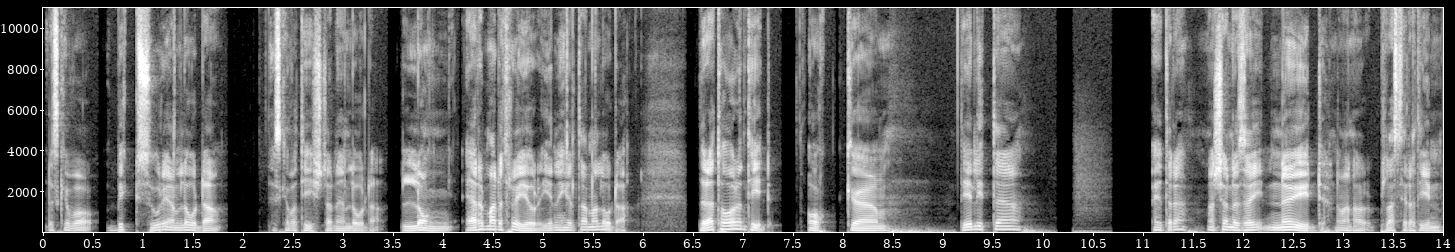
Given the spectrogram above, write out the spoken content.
Det ska vara byxor i en låda. Det ska vara t-shirtar i en låda. Långärmade tröjor i en helt annan låda. Det där tar en tid. Och eh, det är lite heter det? Man känner sig nöjd när man har placerat in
